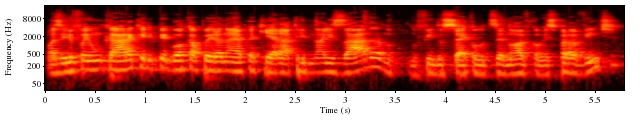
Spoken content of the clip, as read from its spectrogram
Mas ele foi um cara que ele pegou a capoeira na época que era criminalizada, no, no fim do século XIX, começo para 20.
